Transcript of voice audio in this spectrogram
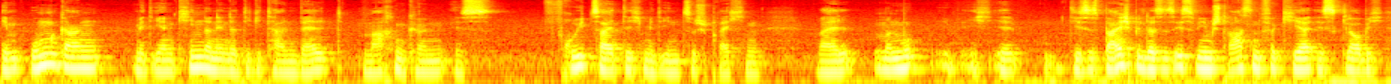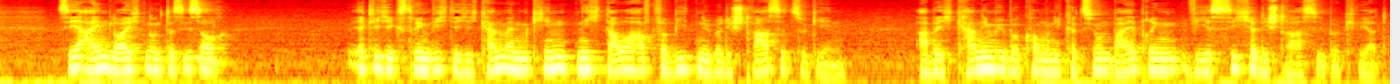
im Umgang mit ihren Kindern in der digitalen Welt machen können, ist frühzeitig mit ihnen zu sprechen. Weil man, ich, äh, dieses Beispiel, dass es ist wie im Straßenverkehr, ist, glaube ich, sehr einleuchtend und das ist auch wirklich extrem wichtig. Ich kann meinem Kind nicht dauerhaft verbieten, über die Straße zu gehen. Aber ich kann ihm über Kommunikation beibringen, wie es sicher die Straße überquert.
